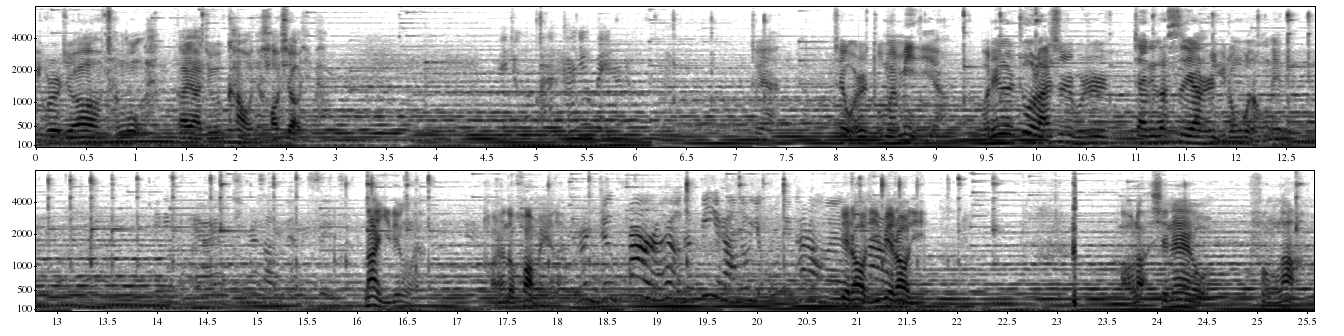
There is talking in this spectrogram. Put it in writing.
一会儿就要成功了，大家就看我的好消息吧。哎，这个把它赶紧背上。对呀，这我是独门秘籍啊！我这个做出来是不是在这个世界上是与众不同的呢？那一定了，好像都画没了。不是你这个棒上还有那壁上都有，你看着没？别着急，别着急。好了，现在我。封蜡，还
